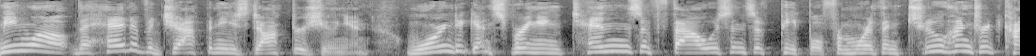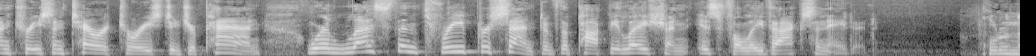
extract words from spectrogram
Meanwhile, the head of a Japanese doctors union warned against bringing tens of thousands of people from more than 200 countries and territories to Japan, where less than 3% of the population is fully vaccinated. In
